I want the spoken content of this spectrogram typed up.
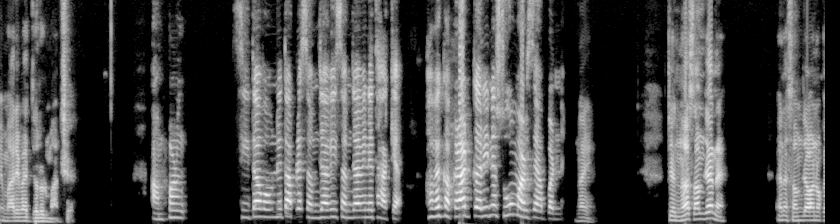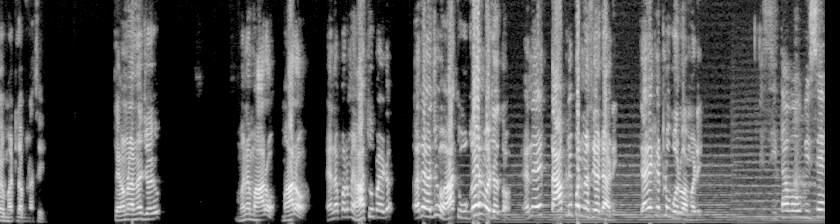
એ મારી વાત જરૂર માનશે. આમ પણ સીતા વહુને તો આપણે સમજાવી સમજાવીને થાક્યા. હવે કકડાટ કરીને શું મળશે આપણને? નહીં. જે ન સમજે ને એને સમજાવવાનો કોઈ મતલબ નથી. તે હમણાં ન જોયું? મને મારો મારો. એના પર મેં હાથ ઉપાડ્યો. અરે હજુ હાથ ઉગાડ્યો જ હતો. એને એક તાપલી પણ નથી અડાડી. ત્યારે કેટલું બોલવા મળી? સીતા વહુ વિશે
